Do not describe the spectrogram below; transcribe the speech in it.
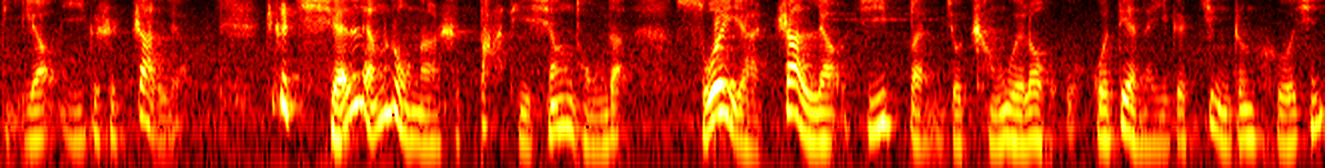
底料，一个是蘸料。这个前两种呢是大体相同的，所以啊，蘸料基本就成为了火锅店的一个竞争核心。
